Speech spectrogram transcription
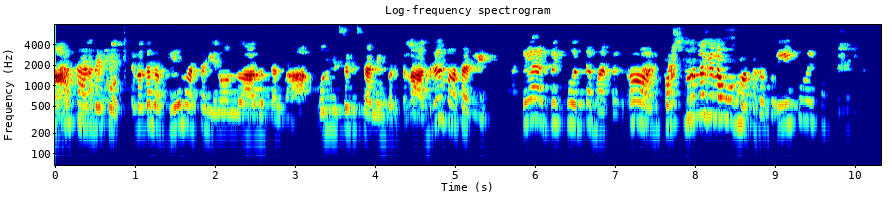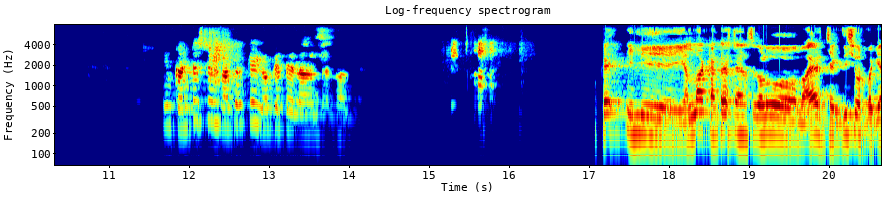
ಮಾತಾಡ್ಬೇಕು. ಇವಾಗ ನಾವ್ ಗೇಮ್ ಆಡ್ತಾ ಏನೋ ಒಂದು ಆಗುತ್ತಲ್ವಾ? ಒಂದ್ ಮಿಸ್ಅಂಡರ್ಸ್ಟ್ಯಾಂಡಿಂಗ್ ಬರುತ್ತಲ್ಲ ಅದ್ರಲ್ಲಿ ಮಾತಾಡ್ಲಿ. ಅದೇ ಆಡ್ಬೇಕು ಅಂತ ಹಾ, ಮಾತಾಡ್ತಾರೆ ಅದು ಪರ್ಸನಲ್ ಆಗೆಲ್ಲ ಹೋಗಿ ಮಾತಾಡೋದು. ಬೇಕು ಬೇಕು ಅಂತ ನೀನ್ ಕಂಟೆಸ್ಟೆಂಟ್ ಆಗಕ್ಕೆ ಯೋಗ್ಯತೆ ಇಲ್ಲ ಅಂತಲ್ವಾ ಓಕೆ ಇಲ್ಲಿ ಎಲ್ಲ ಕಂಟೆಸ್ಟೆಂಟ್ಸ್ಗಳು ಲಾಯರ್ ಜಗದೀಶ್ ಅವ್ರ ಬಗ್ಗೆ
